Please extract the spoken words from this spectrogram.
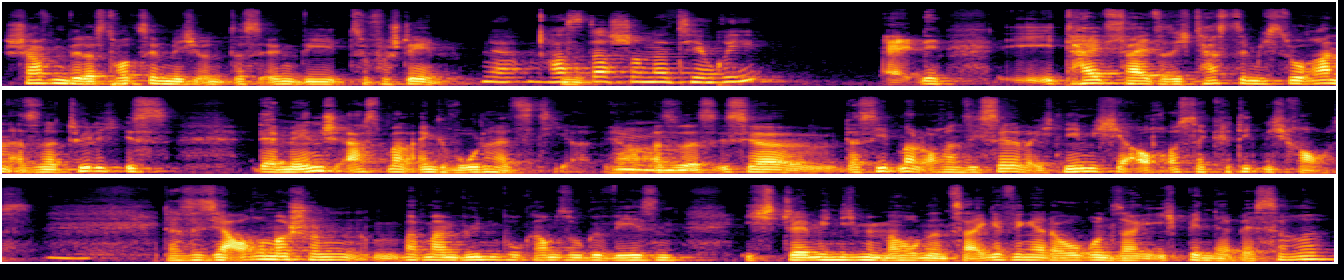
schaffen wir das trotzdem nicht und das irgendwie zu verstehen? Ja. Hast du da schon eine Theorie? Äh, teils, teils, also ich taste mich so ran. Also natürlich ist der Mensch erstmal ein Gewohnheitstier. Ja, also das ist ja, das sieht man auch an sich selber. Ich nehme mich ja auch aus der Kritik nicht raus. Das ist ja auch immer schon bei meinem Bühnenprogramm so gewesen. Ich stelle mich nicht mit meinem erhobenen Zeigefinger da hoch und sage, ich bin der Bessere,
